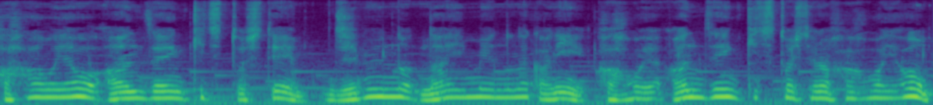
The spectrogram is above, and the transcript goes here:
母親を安全基地として自分の内面の中に母親安全基地としての母親を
